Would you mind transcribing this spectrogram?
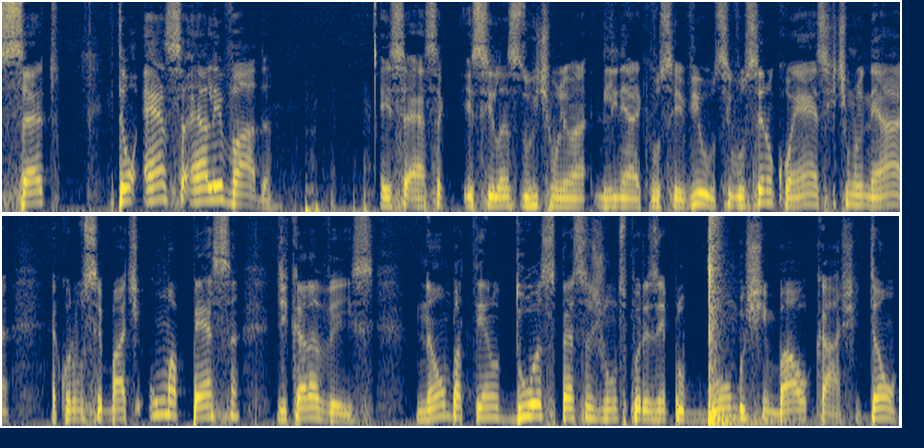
Certo? Então essa é a levada. Esse, essa, esse lance do ritmo linear que você viu, se você não conhece, ritmo linear é quando você bate uma peça de cada vez, não batendo duas peças juntos, por exemplo, bombo, chimbal, caixa. Então,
